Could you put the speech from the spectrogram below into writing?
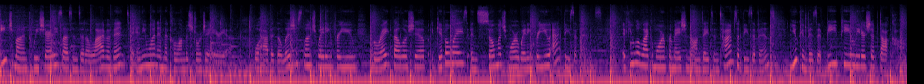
Each month, we share these lessons at a live event to anyone in the Columbus, Georgia area. We'll have a delicious lunch waiting for you, great fellowship, giveaways, and so much more waiting for you at these events. If you would like more information on dates and times of these events, you can visit bpleadership.com.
